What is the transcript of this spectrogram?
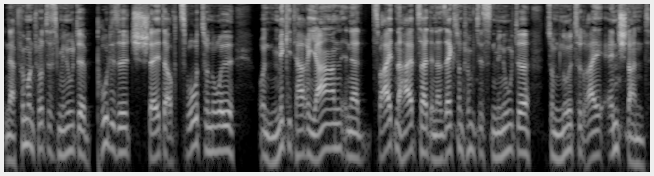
in der 45. Minute Pulisic stellte auf 2 zu 0 und Mikitarian in der zweiten Halbzeit in der 56. Minute zum 0 zu 3 Endstand.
